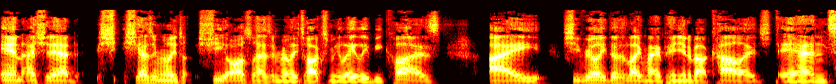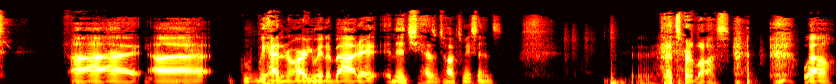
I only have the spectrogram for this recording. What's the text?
and I should add, she, she hasn't really. T- she also hasn't really talked to me lately because I she really doesn't like my opinion about college, and uh, uh, we had an argument about it, and then she hasn't talked to me since. That's her loss. well,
